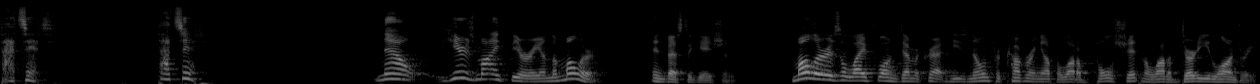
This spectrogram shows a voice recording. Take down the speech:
That's it. That's it. Now, here's my theory on the Mueller investigation. Mueller is a lifelong Democrat. He's known for covering up a lot of bullshit and a lot of dirty laundry.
